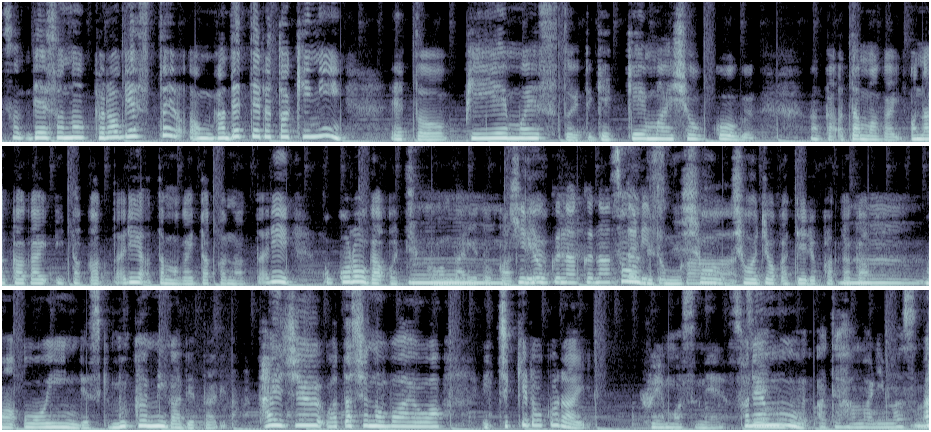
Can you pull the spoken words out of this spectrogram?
そでそのプロゲステロンが出てる時に、えっと、PMS といって月経前症候群なんか頭がお腹が痛かったり頭が痛くなったり心が落ち込んだりとか気力なくなったりとかそうですね症状が出る方が、まあ、多いんですけどむくみが出たり体重私の場合は1キロぐらい増えますね。それも当てはまりますね。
